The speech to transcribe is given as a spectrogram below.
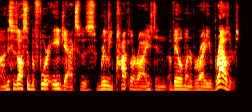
Uh, this was also before Ajax was really popularized and available in a variety of browsers.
